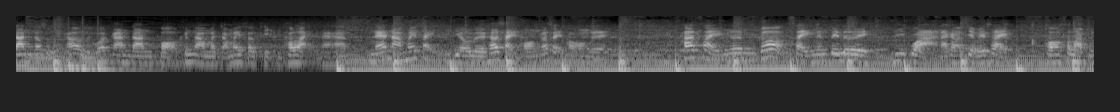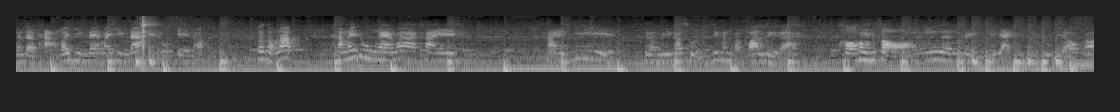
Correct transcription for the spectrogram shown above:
ดันกระสุนเข้าหรือว่าการดันปอกขึ้นมามันจะไม่เสถียรเท่าไหร่นะฮะแนะนำให้ใส่ทีเดียวเลย ถ้าใส่ทองก็ใส่ทองเลย ถ้าใส่เงินก็ใส่เงินไปเลยดีกว่านะครับอย่าไปใส่ ทองสลับเงินแต่ถามว่ายิงได้ไหมยิงได้โอเคเนาะก็สำหรับทำให้ดูไงว่าใครใครที่เผื่อมีกระสุนที่มันแบบว่าเหลือ ทองสองเงินหนึ่งที่อยากยิงทีเดียวก็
